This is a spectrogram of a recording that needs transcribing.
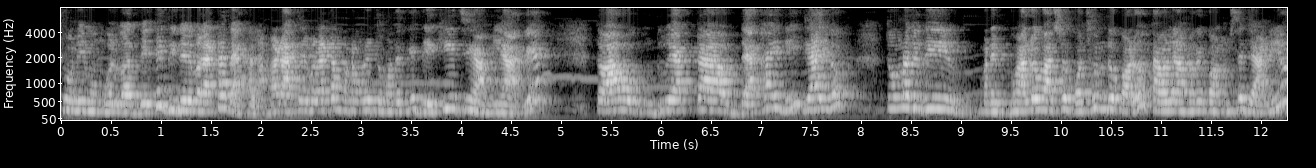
শনি, মঙ্গলবার দেখে দিনের বেলাটা দেখালাম। আর রাতের বেলাটা মোটামুটি তোমাদেরকে দেখিয়েছি আমি আগে। তাও দু একটা দেখাইনি। যাই হোক, তোমরা যদি মানে ভালোবাসো, পছন্দ করো, তাহলে আমাকে কমেন্টসে জানিও।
